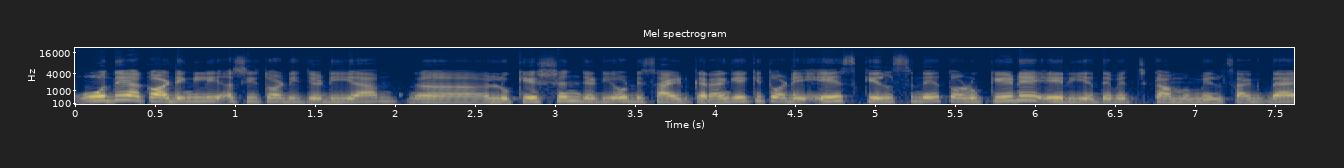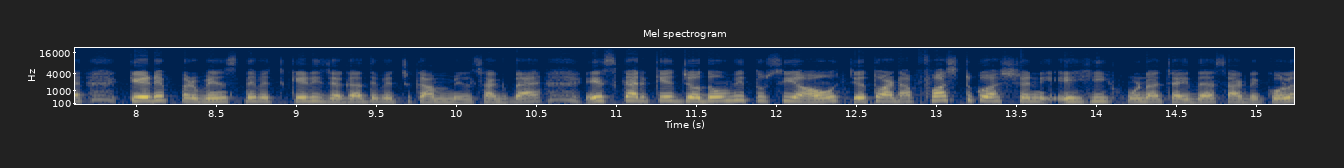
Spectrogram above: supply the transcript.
ਉਹਦੇ ਅਕੋਰਡਿੰਗਲੀ ਅਸੀਂ ਤੁਹਾਡੀ ਜਿਹੜੀ ਆ ਲੋਕੇਸ਼ਨ ਜਿਹੜੀ ਉਹ ਡਿਸਾਈਡ ਕਰਾਂਗੇ ਕਿ ਤੁਹਾਡੇ ਇਹ ਸਕਿੱਲਸ ਨੇ, ਤੁਹਾਨੂੰ ਕਿਹੜੇ ਏਰੀਆ ਦੇ ਵਿੱਚ ਕੰਮ ਮਿਲ ਸਕਦਾ ਹੈ, ਕਿਹੜੇ ਪ੍ਰੋਵਿੰਸ ਦੇ ਵਿੱਚ, ਕਿਹੜੀ ਜਗ੍ਹਾ ਦੇ ਵਿੱਚ ਕੰਮ ਮਿਲ ਸਕਦਾ ਹੈ। ਇਸ ਕਰਕੇ ਜਦੋਂ ਵੀ ਤੁਸੀਂ ਆਓ, ਜੇ ਤੁਹਾਡਾ ਫਸਟ ਫਰਸਟ ਕੁਐਸਚਨ ਇਹੀ ਹੋਣਾ ਚਾਹੀਦਾ ਸਾਡੇ ਕੋਲ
